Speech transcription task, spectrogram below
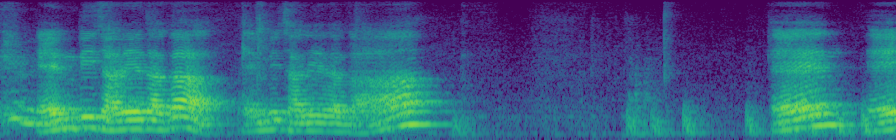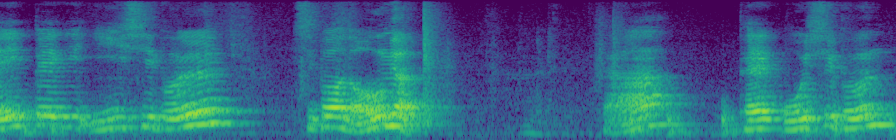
MB 자리에다가 MB 자리에다가 NA 빼기 20을 집어 넣으면 자 150은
